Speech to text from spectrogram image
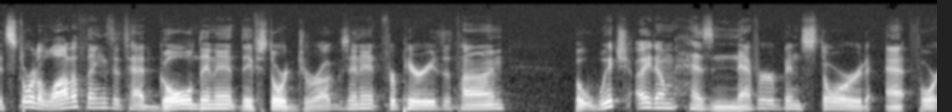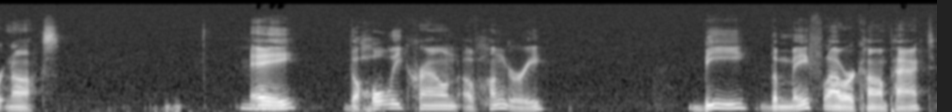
It's stored a lot of things. It's had gold in it. They've stored drugs in it for periods of time. But which item has never been stored at Fort Knox? A. The Holy Crown of Hungary. B. The Mayflower Compact.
